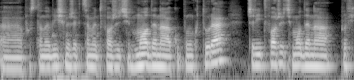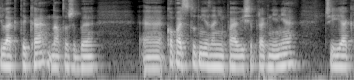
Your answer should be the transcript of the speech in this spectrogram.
e, postanowiliśmy, że chcemy tworzyć modę na akupunkturę, czyli tworzyć modę na profilaktykę, na to, żeby e, kopać studnie zanim pojawi się pragnienie, czyli jak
